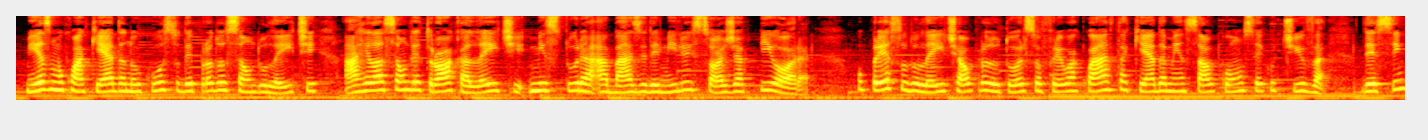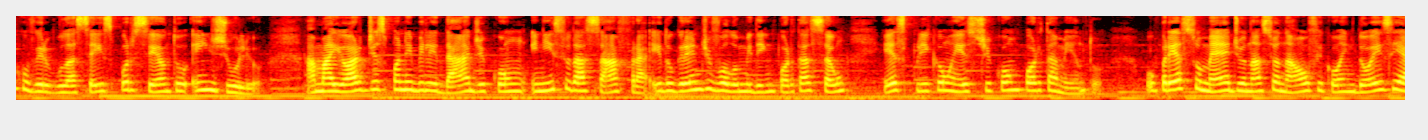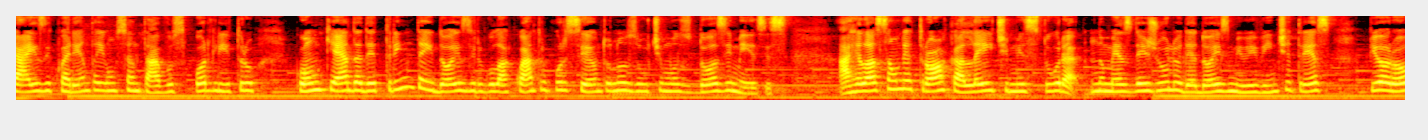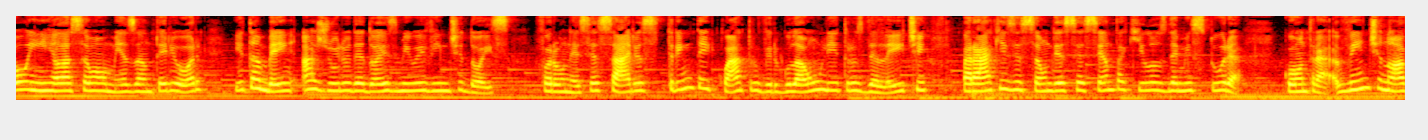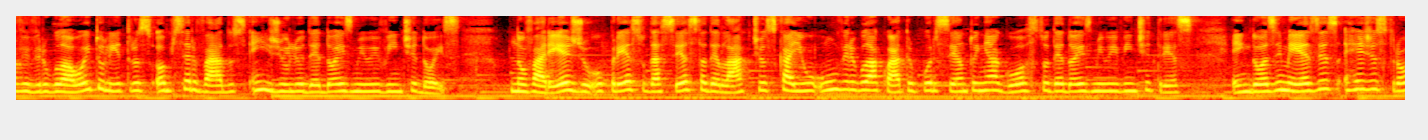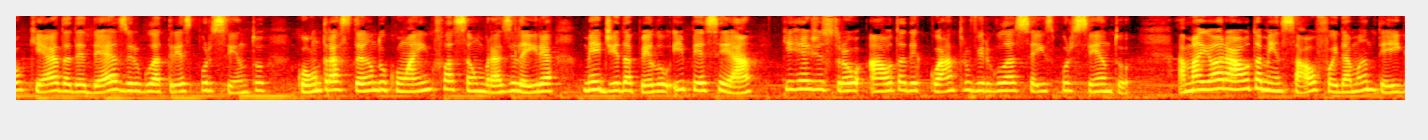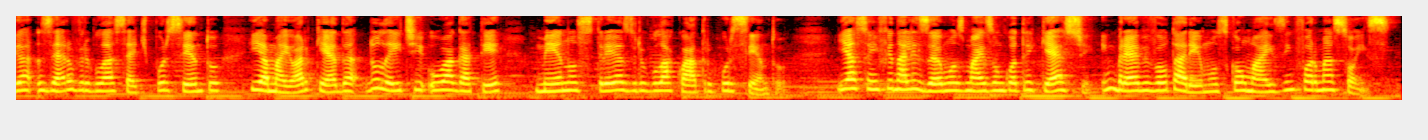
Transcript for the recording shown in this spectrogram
Mesmo com a queda no custo de produção do leite, a relação de troca leite-mistura à base de milho e soja piora. O preço do leite ao produtor sofreu a quarta queda mensal consecutiva, de 5,6% em julho. A maior disponibilidade com o início da safra e do grande volume de importação explicam este comportamento. O preço médio nacional ficou em R$ 2,41 por litro, com queda de 32,4% nos últimos 12 meses. A relação de troca leite-mistura no mês de julho de 2023 piorou em relação ao mês anterior e também a julho de 2022. Foram necessários 34,1 litros de leite para a aquisição de 60 quilos de mistura, contra 29,8 litros observados em julho de 2022. No varejo, o preço da cesta de lácteos caiu 1,4% em agosto de 2023. Em 12 meses, registrou queda de 10,3%, contrastando com a inflação brasileira medida pelo IPCA, que registrou alta de 4,6%. A maior alta mensal foi da manteiga, 0,7%, e a maior queda do leite UHT, menos 3,4%. E assim finalizamos mais um Cotricast. Em breve voltaremos com mais informações.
